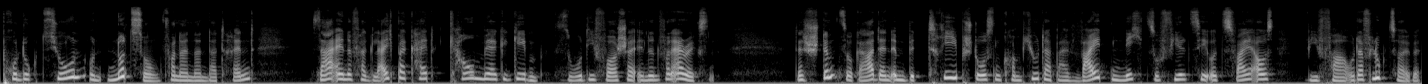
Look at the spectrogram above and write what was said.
Produktion und Nutzung voneinander trennt, sei eine Vergleichbarkeit kaum mehr gegeben, so die ForscherInnen von Ericsson. Das stimmt sogar, denn im Betrieb stoßen Computer bei Weitem nicht so viel CO2 aus wie Fahr- oder Flugzeuge.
